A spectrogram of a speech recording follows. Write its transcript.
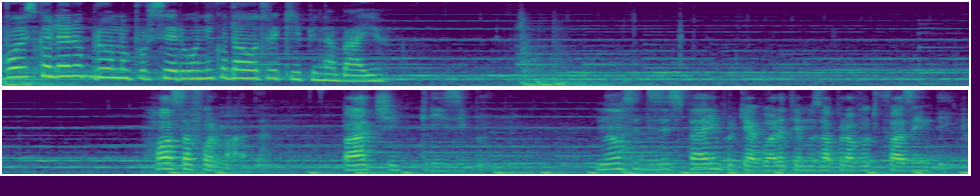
Vou escolher o Bruno por ser o único da outra equipe na baia. Roça formada. Paty, Cris e Bruno. Não se desesperem porque agora temos a prova do fazendeiro.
